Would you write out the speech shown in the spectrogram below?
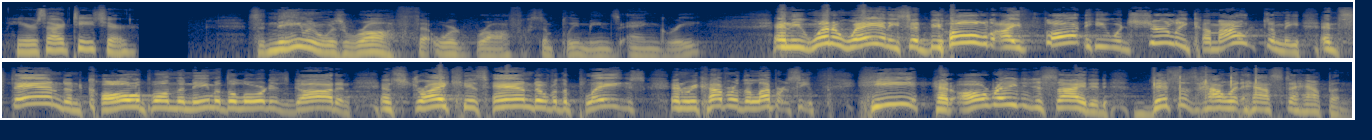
Here's our teacher. So Naaman was wroth. That word wroth simply means angry. And he went away and he said, Behold, I thought he would surely come out to me and stand and call upon the name of the Lord his God and, and strike his hand over the plagues and recover the leprosy. He had already decided this is how it has to happen.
